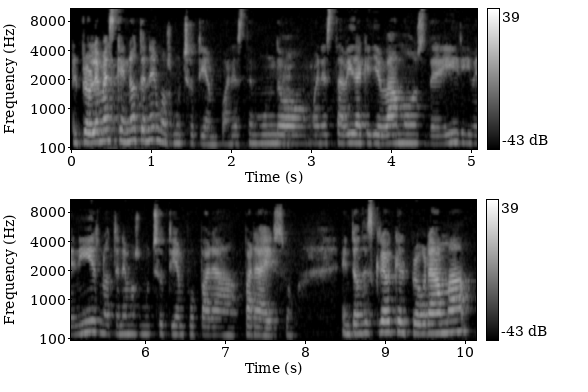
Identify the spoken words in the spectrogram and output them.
El problema es que no tenemos mucho tiempo en este mundo o en esta vida que llevamos de ir y venir, no tenemos mucho tiempo para, para eso. Entonces creo que el programa,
